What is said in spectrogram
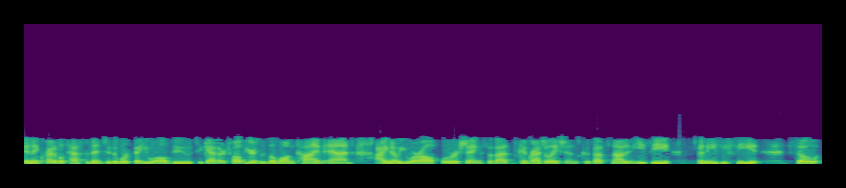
an incredible testament to the work that you all do together. Twelve years is a long time, and I know you are all flourishing. So that congratulations, because that's not an easy an easy feat. So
